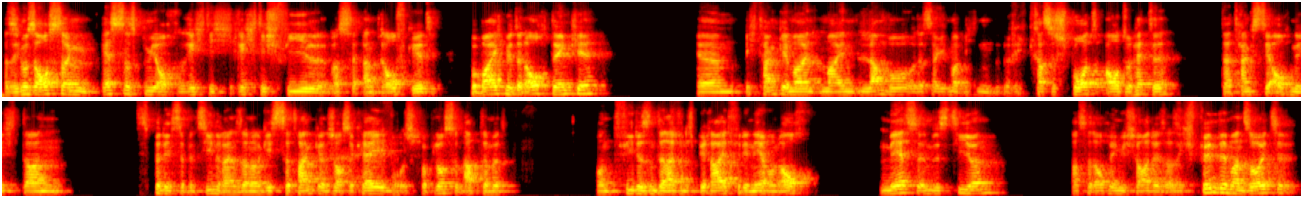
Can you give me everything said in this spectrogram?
Also ich muss auch sagen, Essen ist bei mir auch richtig, richtig viel, was dann drauf geht. Wobei ich mir dann auch denke, ähm, ich tanke mein, mein Lambo oder sage ich mal, wenn ich ein krasses Sportauto hätte, da tankst du ja auch nicht dann das billigste Benzin rein, sondern du gehst zur Tanke und schaust, okay, wo ist Plus und ab damit. Und viele sind dann einfach nicht bereit, für die Ernährung auch mehr zu investieren, was halt auch irgendwie schade ist. Also ich finde, man sollte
